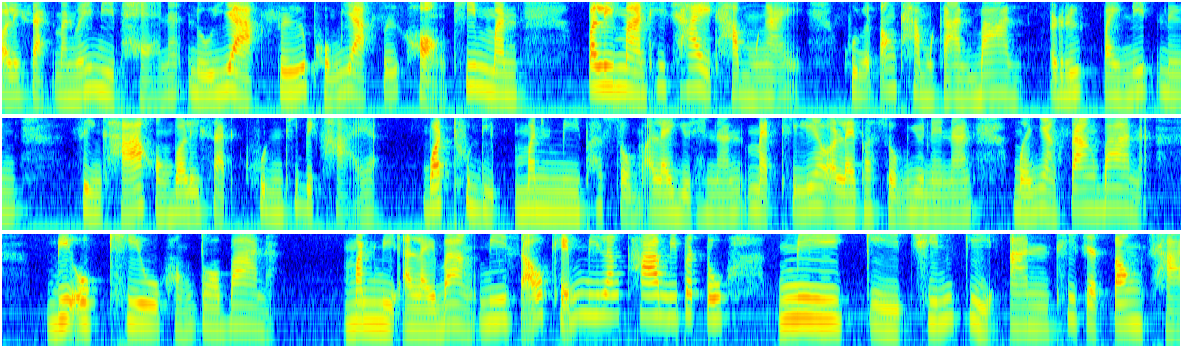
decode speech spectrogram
บริษัทมันไม่มีแผนนะหนูอยากซื้อผมอยากซื้อของที่มันปริมาณที่ใช่ทำไง คุณก็ต้องทำการบ้านลึกไปนิดนึง สินค้าของบริษัทคุณที่ไปขายอะวัตถุดิบมันมีผสมอะไรอยู่ในนั้นแมทเทียลอะไรผสมอยู่ในนั้น เหมือนอย่างสร้างบ้านอะ BOQ ของตัวบ้านอะมันมีอะไรบ้าง มีเสาเข็ม มีลังคา มีประตู มีกี่ชิ้นกี่อันที่จะต้องใช้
